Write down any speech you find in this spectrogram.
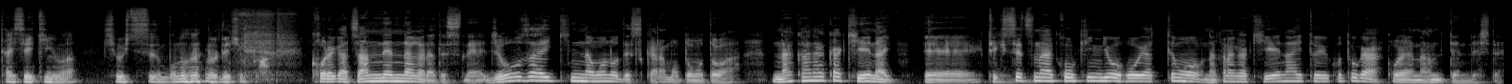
耐性菌は消失するものなのでしょうか。これが残念ながらですね常在菌なものですからもともとはなかなか消えないえー、適切な抗菌療法をやってもなかなか消えないということがこれは難点でして。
